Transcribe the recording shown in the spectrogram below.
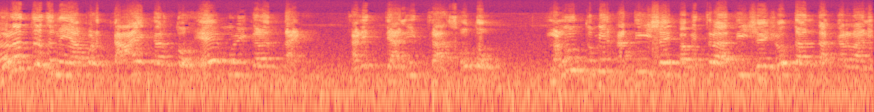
कळतच नाही आपण काय करतो हे मुळी कळत नाही. आणि त्यांनी त्रास होतो. म्हणून तुम्ही अतिशय पवित्र अतिशय शुद्ध अंतकरणाने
